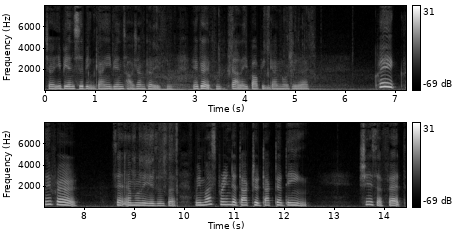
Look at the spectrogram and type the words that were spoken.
就一边吃饼干一边朝向克里夫，因为克里夫拿了一包饼干过去的。Quick, Clifford, said Emily Elizabeth. We must bring the duck to Dr. Dean. She is a vet.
